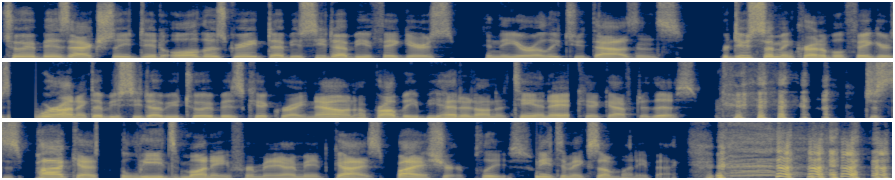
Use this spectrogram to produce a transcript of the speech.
Toy Biz actually did all those great WCW figures in the early 2000s, produced some incredible figures. We're on a WCW Toy Biz kick right now, and I'll probably be headed on a TNA kick after this. Just this podcast bleeds money for me. I mean, guys, buy a shirt, please. We need to make some money back.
